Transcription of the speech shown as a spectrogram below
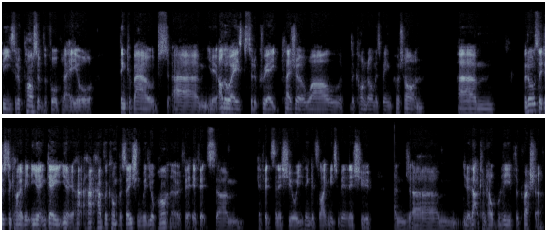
be sort of part of the foreplay or think about um, you know other ways to sort of create pleasure while the condom is being put on. Um, but also just to kind of you know engage you know ha- have the conversation with your partner if it if it's um if it's an issue or you think it's likely to be an issue. And um you know that can help relieve the pressure.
